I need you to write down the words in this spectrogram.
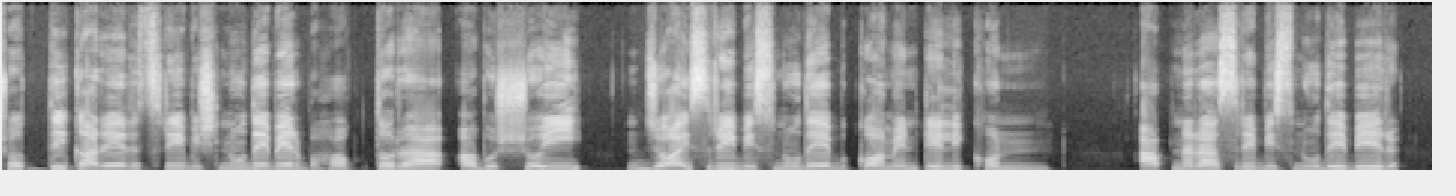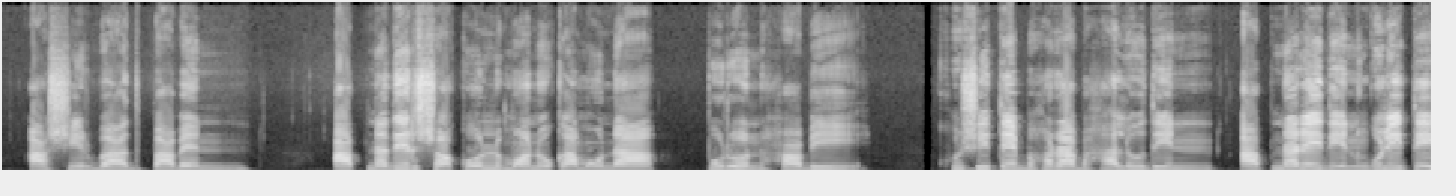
সত্যিকারের শ্রী বিষ্ণুদেবের ভক্তরা অবশ্যই জয় শ্রী বিষ্ণুদেব কমেন্টে লিখুন। আপনারা শ্রী বিষ্ণুদেবের আশীর্বাদ পাবেন। আপনাদের সকল মনোকামনা পূরণ হবে। খুশিতে ভরা ভালো দিন। আপনার এই দিনগুলিতে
